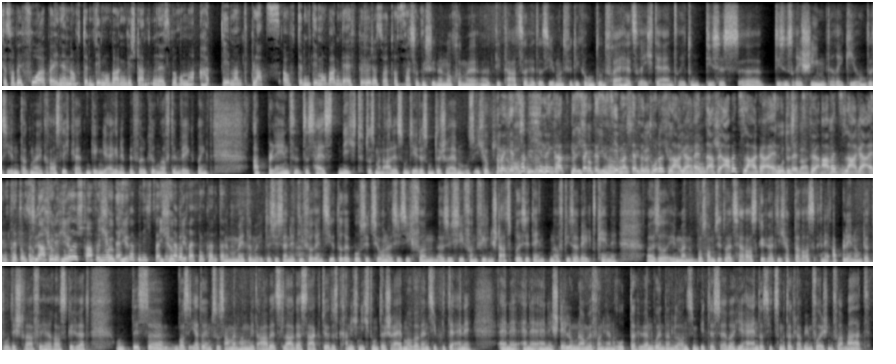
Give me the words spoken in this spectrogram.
Das war bevor er bei Ihnen auf dem Demowagen gestanden ist. Warum hat jemand Platz auf dem Demowagen der FPÖ, der so etwas sagt? Sag ich Ihnen noch einmal. Äh, die Tatsache, dass jemand für die Grund- und Freiheitsrechte eintritt und dieses, äh, dieses Regime der Regierung, das jeden Tag neue Grauslichkeiten gegen die eigene Bevölkerung auf den Weg bringt, ablehnt, das heißt nicht, dass man alles und jedes unterschreiben muss. Ich habe hier Aber jetzt habe ich Ihnen gerade gesagt, das ist jemand, der für Todeslager ein, für Arbeitslager eintritt, für Arbeitslager eintritt und also sogar für die hier, Todesstrafe nur deshalb hier, nicht, weil ich ihn selber hier, treffen könnte. Na Moment einmal, das ist eine differenziertere Position, als ich, von, als ich sie von vielen Staatspräsidenten auf dieser Welt kenne. Also ich meine, was haben Sie da jetzt herausgehört? Ich habe daraus eine Ablehnung der Todesstrafe herausgehört. Und das, was er da im Zusammenhang mit Arbeitslager sagt, ja, das kann ich nicht unterschreiben. Aber wenn Sie bitte eine, eine eine, eine, eine Stellungnahme von Herrn Rutter hören wollen, dann laden Sie ihn bitte selber hier ein. Da sitzen wir da, glaube ich, im falschen Format.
